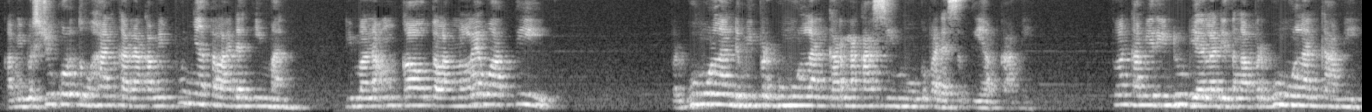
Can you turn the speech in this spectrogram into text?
Kami bersyukur Tuhan karena kami punya teladan iman di mana Engkau telah melewati pergumulan demi pergumulan karena kasih-Mu kepada setiap kami. Tuhan kami rindu biarlah di tengah pergumulan kami,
